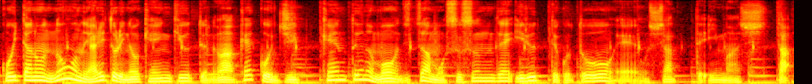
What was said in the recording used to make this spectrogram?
こういったの脳のやり取りの研究っていうのは結構実験というのも実はもう進んでいるってことを、えーおっしゃっていました。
